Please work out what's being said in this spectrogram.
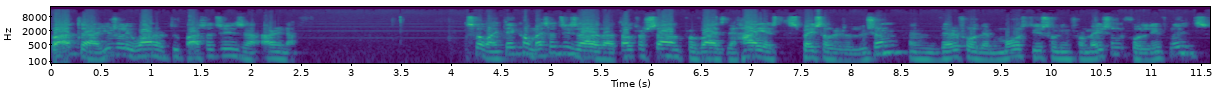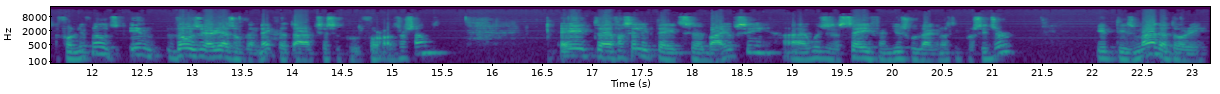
but uh, usually one or two passages are enough. So my take-home messages are that ultrasound provides the highest spatial resolution and therefore the most useful information for lymph nodes, for lymph nodes in those areas of the neck that are accessible for ultrasound. It uh, facilitates uh, biopsy, uh, which is a safe and useful diagnostic procedure. It is mandatory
